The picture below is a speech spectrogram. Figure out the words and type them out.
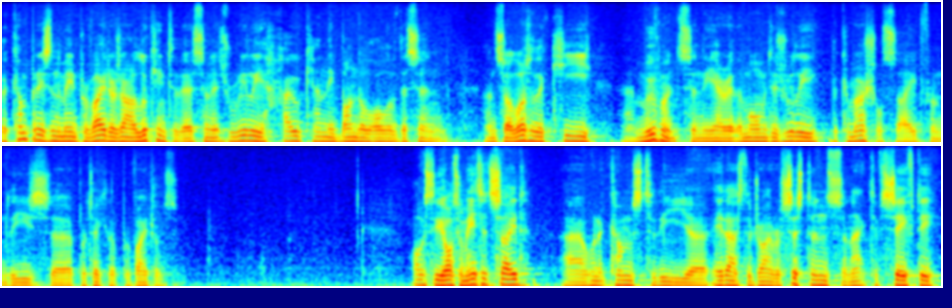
the companies and the main providers are looking to this, and it's really how can they bundle all of this in? And so a lot of the key uh, movements in the area at the moment is really the commercial side from these uh, particular providers. Obviously, the automated side, uh, when it comes to the uh, ADAS, the driver assistance and active safety,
